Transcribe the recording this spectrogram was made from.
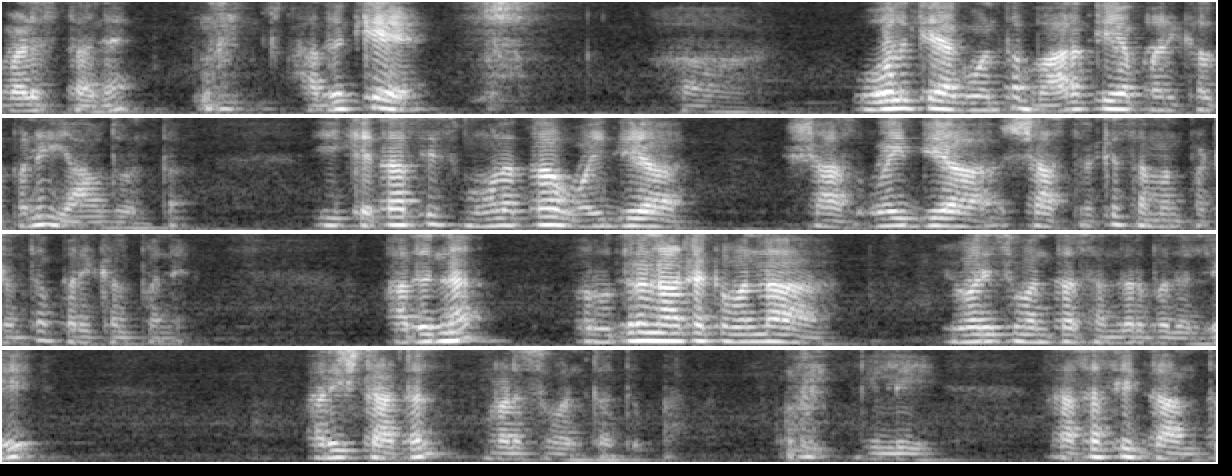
ಬಳಸ್ತಾನೆ. ಅದಕ್ಕೆ ಹೋಲಿಕೆ ಆಗುವಂಥ ಭಾರತೀಯ ಪರಿಕಲ್ಪನೆ ಯಾವುದು ಅಂತ. ಈ ಕೆಥಾರ್ಸಿಸ್ ಮೂಲತಃ ವೈದ್ಯ ಶಾಸ್, ವೈದ್ಯ ಶಾಸ್ತ್ರಕ್ಕೆ ಸಂಬಂಧಪಟ್ಟಂತ ಪರಿಕಲ್ಪನೆ. ಅದನ್ನ ರುದ್ರನಾಟಕವನ್ನ ವಿವರಿಸುವಂತ ಸಂದರ್ಭದಲ್ಲಿ ಅರಿಸ್ಟಾಟಲ್ ಬಳಸುವಂಥದ್ದು. ಇಲ್ಲಿ ರಸ ಸಿದ್ಧಾಂತ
